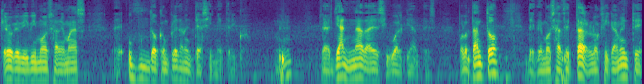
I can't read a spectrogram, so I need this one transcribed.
Creo que vivimos además eh, un mundo completamente asimétrico. ¿eh? O sea, ya nada es igual que antes. Por lo tanto, debemos aceptar, lógicamente,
